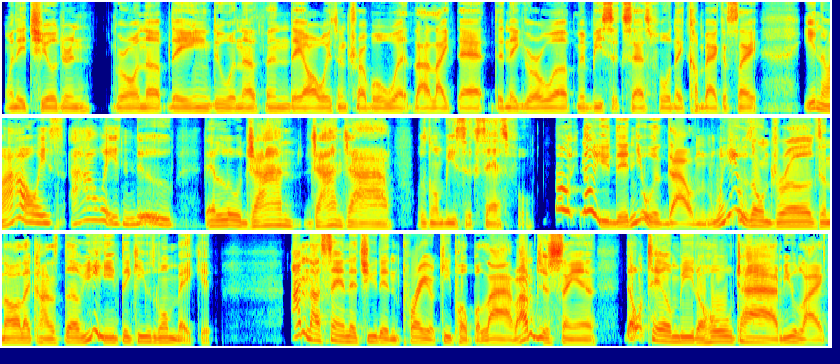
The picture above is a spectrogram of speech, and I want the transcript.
when they children growing up, they ain't doing nothing. They always in trouble. What I like that. Then they grow up and be successful, and they come back and say, you know, I always, I always knew that little John, John John was gonna be successful. No, no, you didn't. You was doubting when he was on drugs and all that kind of stuff. You didn't think he was gonna make it. I'm not saying that you didn't pray or keep hope alive. I'm just saying, don't tell me the whole time you like,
